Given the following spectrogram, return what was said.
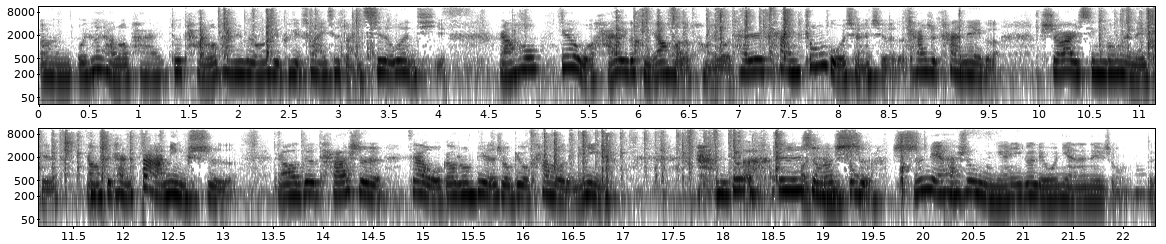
嗯，维特塔罗牌，就塔罗牌这个东西可以算一些短期的问题。然后，因为我还有一个很要好的朋友，他是看中国玄学的，他是看那个十二星宫的那些，然后是看大命式的。然后就他是在我高中毕业的时候给我看了我的命。就 这是什么十十年还是五年一个流年的那种？对。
